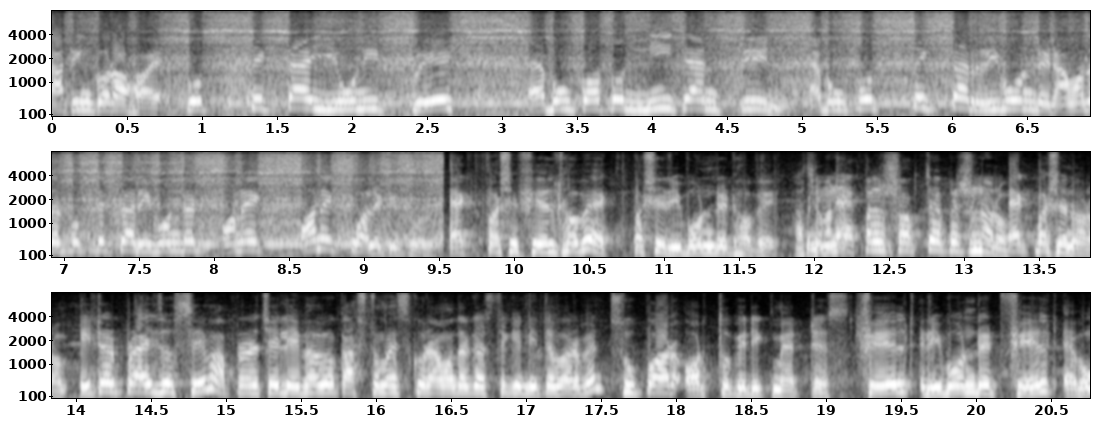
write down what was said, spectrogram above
কাটিং করা হয়। প্রত্যেকটা ইউনিট ফ্রেশ এবং কত নিট অ্যান্ড ক্লিন এবং প্রত্যেকটা রিবন্ডেড আমাদের প্রত্যেকটা রিবন্ডেড অনেক অনেক কোয়ালিটিফুল এক পাশে ফেল্ট হবে এক পাশে রিবন্ডেড হবে। আচ্ছা মানে এক পাশে শক্ত এক পাশে নরম? এক পাশে নরম। এটার প্রাইসও সেম আপনারা চাইলে এভাবেও কাস্টমাইজ করে আমাদের কাছ থেকে নিতে পারবেন। Super orthopedic mattress felt rebonded felt এবং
